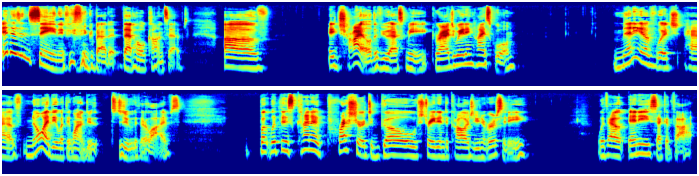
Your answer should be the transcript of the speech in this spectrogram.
it is insane if you think about it, that whole concept of a child, if you ask me, graduating high school, many of which have no idea what they want to do to do with their lives. But with this kind of pressure to go straight into college university without any second thought.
